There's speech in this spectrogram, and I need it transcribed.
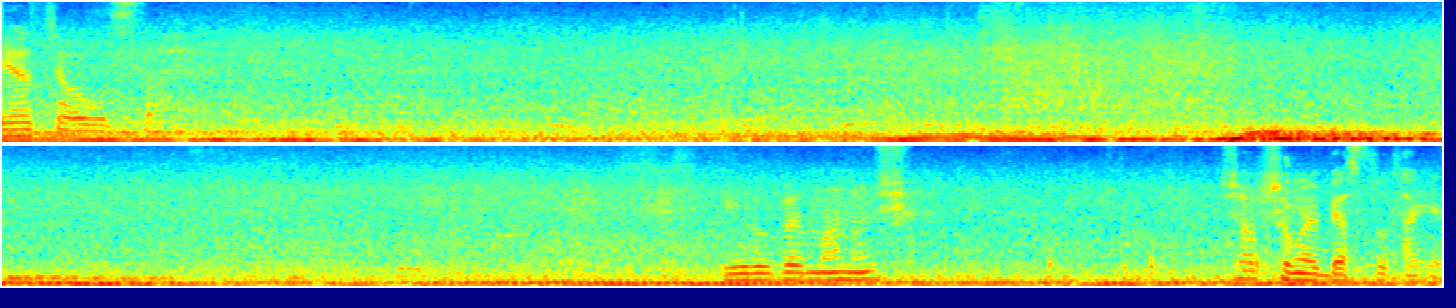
এ হচ্ছে অবস্থা। ইউরোপের মানুষ সব সময় ব্যস্ত থাকে।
